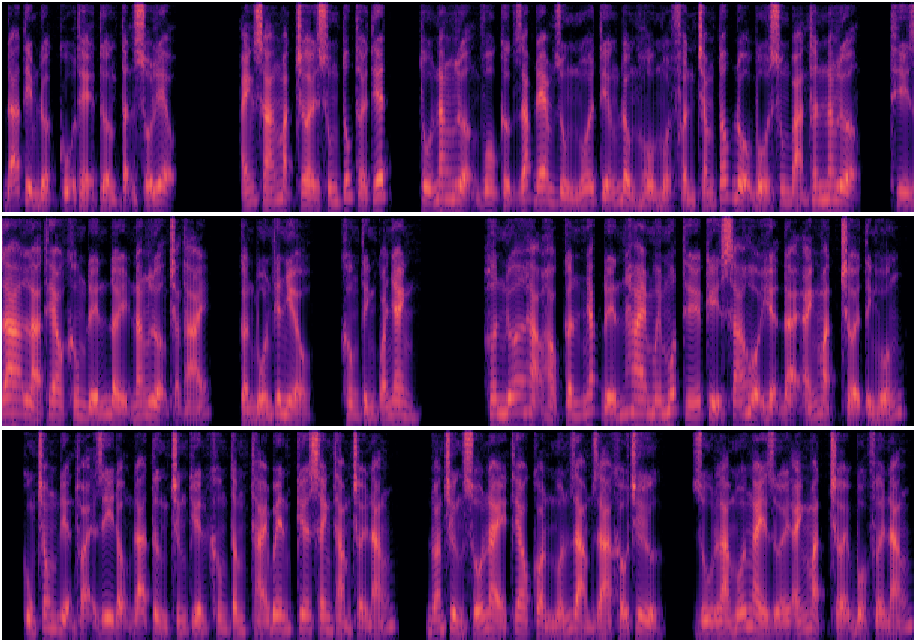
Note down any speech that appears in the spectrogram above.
đã tìm được cụ thể tường tận số liệu. Ánh sáng mặt trời sung túc thời tiết, tụ năng lượng vô cực giáp đem dùng mỗi tiếng đồng hồ một phần trăm tốc độ bổ sung bản thân năng lượng, thì ra là theo không đến đầy năng lượng trạng thái, cần bốn thiên nhiều, không tính quá nhanh. Hơn nữa Hạo học cân nhắc đến 21 thế kỷ xã hội hiện đại ánh mặt trời tình huống, cùng trong điện thoại di động đã từng chứng kiến không tâm thái bên kia xanh thẳm trời nắng, đoán chừng số này theo còn muốn giảm giá khấu trừ, dù là mỗi ngày dưới ánh mặt trời buộc phơi nắng,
